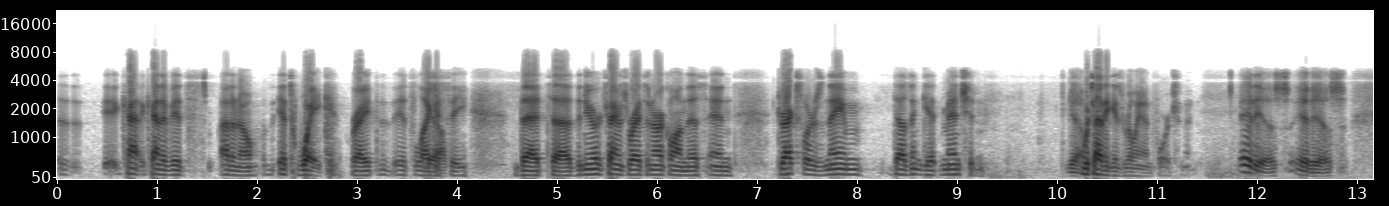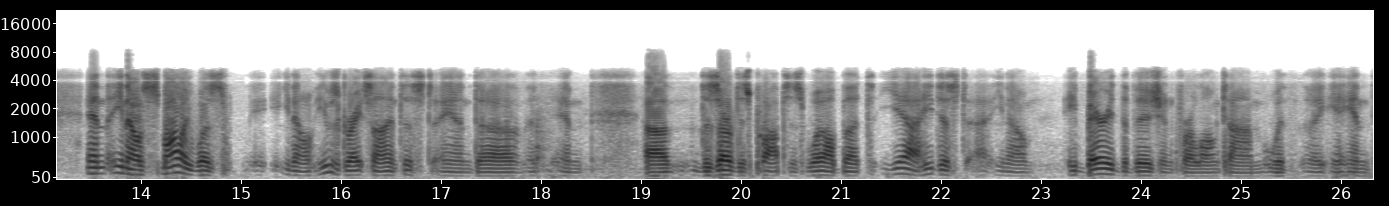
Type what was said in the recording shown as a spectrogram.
uh, it kind of kind of its I don't know its wake right its legacy that uh, the New York Times writes an article on this and Drexler's name doesn't get mentioned yeah. which I think is really unfortunate. It is. It is. And you know, Smalley was, you know, he was a great scientist and uh, and uh, deserved his props as well. But yeah, he just, uh, you know, he buried the vision for a long time with uh, and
